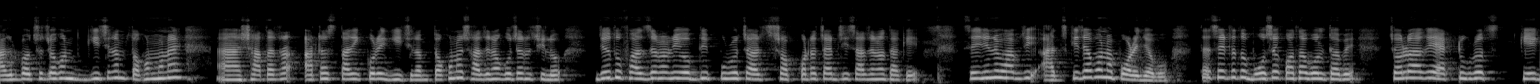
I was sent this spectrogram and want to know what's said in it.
আগের বছর যখন গিয়েছিলাম তখন মনে হয় সাত আঠা আঠাশ তারিখ করে গিয়েছিলাম। তখনও সাজানো গোছানো ছিল। যেহেতু ফার্স্ট জানুয়ারি অবধি পুরো চার্চ সব কটা চার্চই সাজানো থাকে। সেই জন্য ভাবছি আজকে যাব না পরে যাব? তা সেটা তো বসে কথা বলতে হবে। চলো আগে এক টুকরো কেক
